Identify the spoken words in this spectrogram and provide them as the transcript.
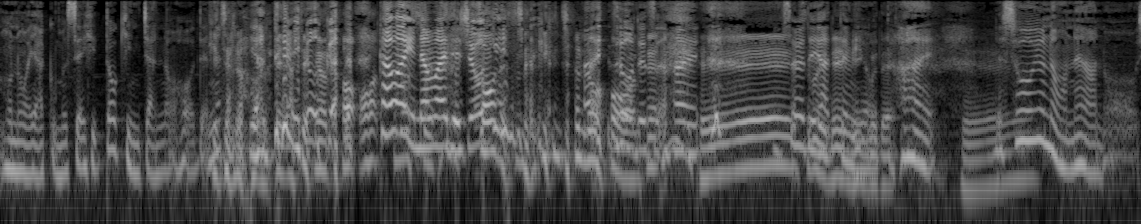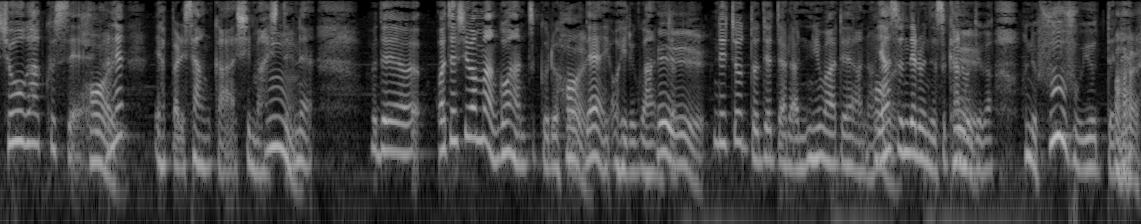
物を焼く無製品と金ちゃんの方でねやってみようか。か わいい名前でしょ、そうですね金ちゃんの方ねはい、そうです。はい。それでやってみようと。はい。そういうのをね、あの、小学生がね、はいやっぱり参加しましてね。で、私はまあご飯作る方で、はい。お昼ご飯と、ええで、ちょっと出たら庭であの、はい。休んでるんです、彼女が。えほんで、夫婦言ってね、はい。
